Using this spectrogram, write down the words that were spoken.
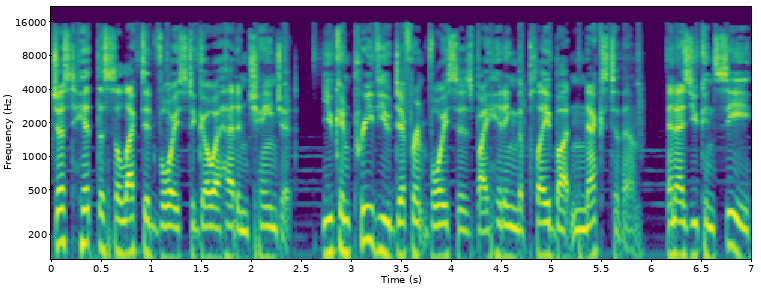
just hit the selected voice to go ahead and change it. You can preview different voices by hitting the play button next to them. And as you can see,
